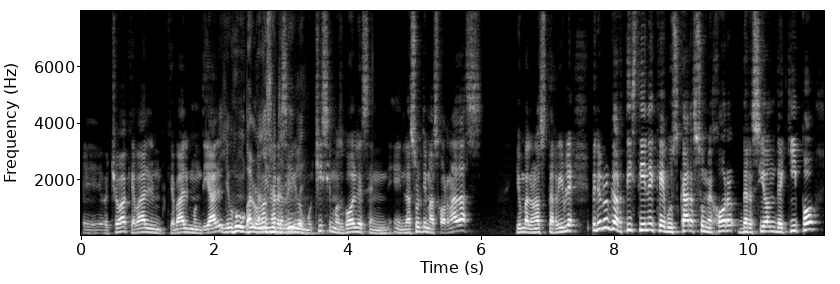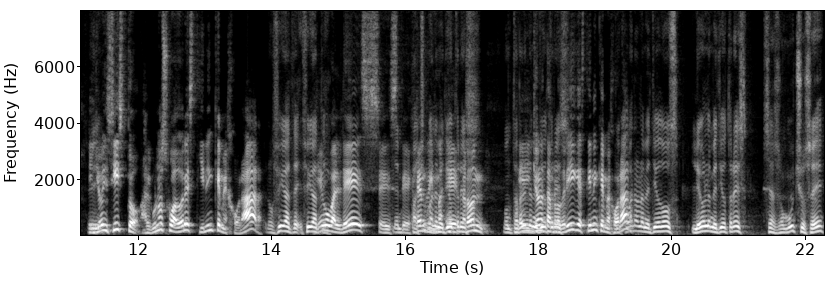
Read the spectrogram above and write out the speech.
eh, Ochoa que, va al, que va al Mundial. Llevó un balonazo ha recibido terrible. muchísimos goles en, en las últimas jornadas. Y un balonazo terrible. Pero yo creo que Ortiz tiene que buscar su mejor versión de equipo. Y Sí. yo insisto, algunos jugadores tienen que mejorar. Pero fíjate, fíjate. Diego Valdés, este, Henry, le metió eh, tres. perdón, Monterrey eh, le metió Jonathan tres. Rodríguez, tienen que mejorar. Tijuana le metió dos, León le metió tres. O sea, son muchos, ¿eh?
